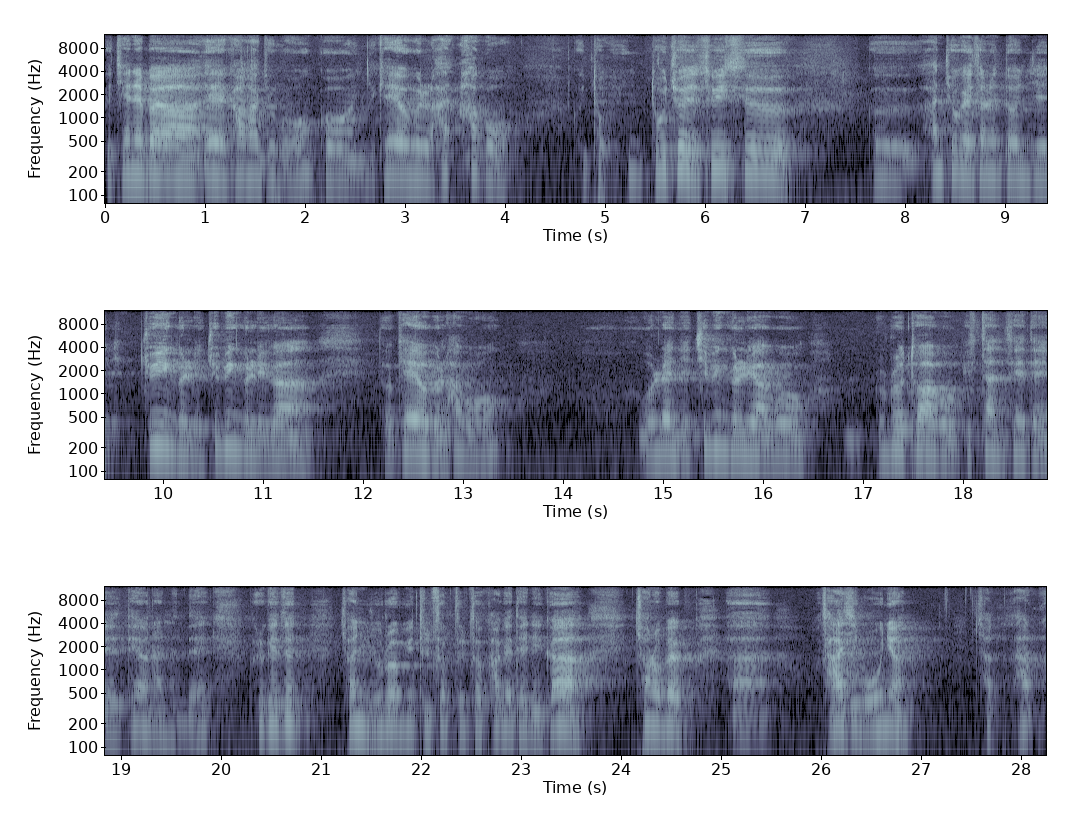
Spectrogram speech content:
그 제네바에 가가지고 그 개혁을 하, 고그 도, 도초에 스위스 그 한쪽에서는 또 이제 주인글리, 주빈글리가 또 개혁을 하고 원래 이제 주빈글리하고 루터하고 비슷한 세대에 태어났는데 그렇게 해서 전 유럽이 들썩들썩 하게 되니까 1545년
